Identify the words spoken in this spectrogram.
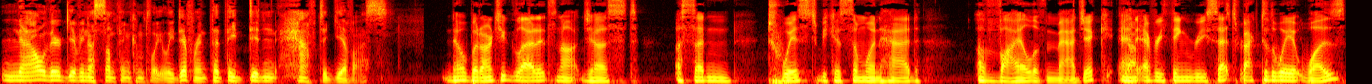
now they're giving us something completely different that they didn't have to give us. No, but aren't you glad it's not just a sudden twist because someone had a vial of magic and Yeah. everything resets back to the way it was.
